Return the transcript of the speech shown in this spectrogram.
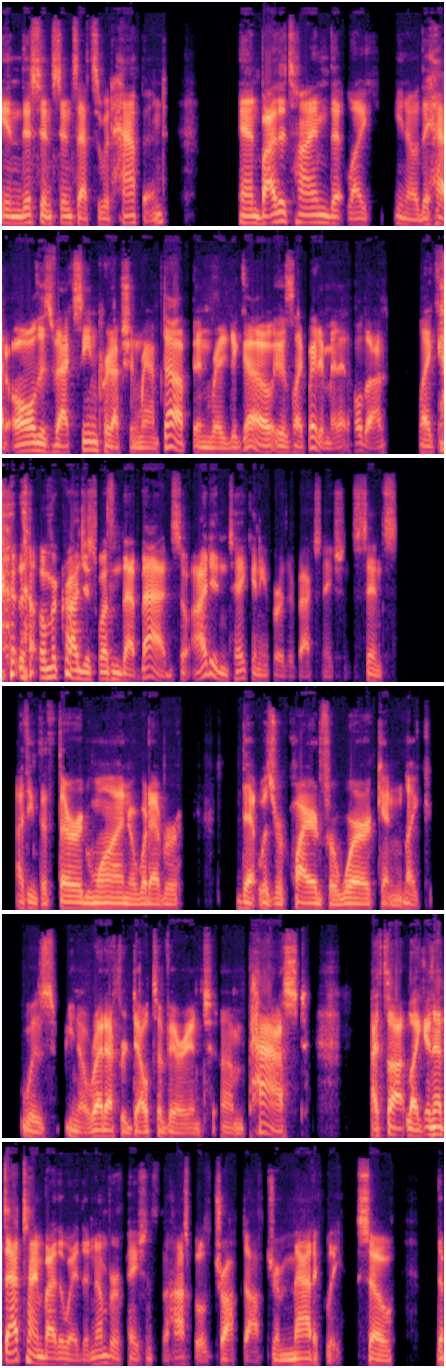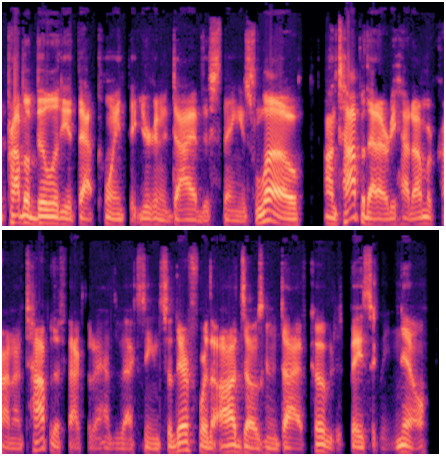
in this instance that's what happened. And by the time that like you know they had all this vaccine production ramped up and ready to go it was like wait a minute hold on. Like the omicron just wasn't that bad. So i didn't take any further vaccinations since I think the third one or whatever that was required for work and like was you know right after Delta variant um, passed. I thought like, and at that time, by the way, the number of patients in the hospitals dropped off dramatically. So the probability at that point that you're going to die of this thing is low. On top of that, I already had Omicron on top of the fact that I had the vaccine. So therefore, the odds I was going to die of COVID is basically nil.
